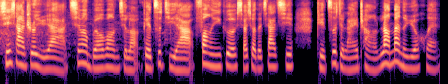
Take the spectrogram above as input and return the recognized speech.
闲暇之余啊，千万不要忘记了给自己啊放一个小小的假期，给自己来一场浪漫的约会。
